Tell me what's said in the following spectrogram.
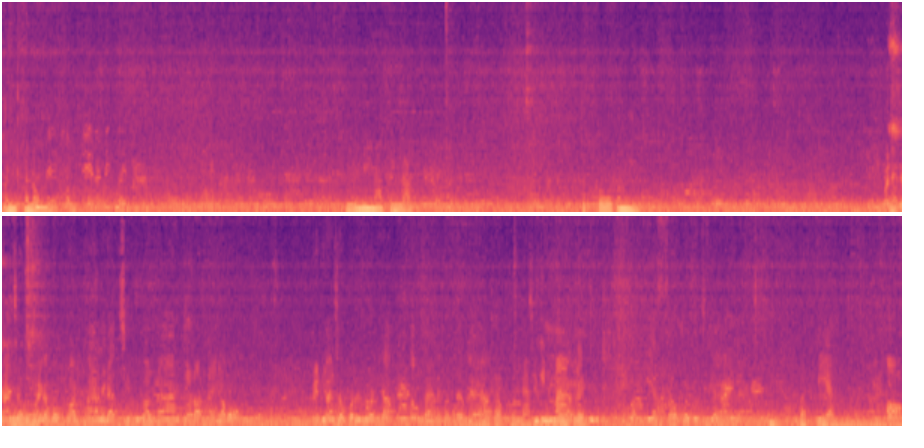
อันนี้ขนมของเจ๊นะไม่เคยมาอุ้ยนี่น่ากินนะตะโก้ก็มี วันนี้งานฉกไว้ครับผมร้อนทานเลยครับชิมดูก่อนได้แค่ร้อนในครับผมเป็นงานฉกคนล้วนๆครับไม่ต้องแต่อะไรเพิ่มเติมแล้วขอบคุณน่ากินมากเลยเกี๊ยวสองวัตถุที่ให้นะปาเปียะหอม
